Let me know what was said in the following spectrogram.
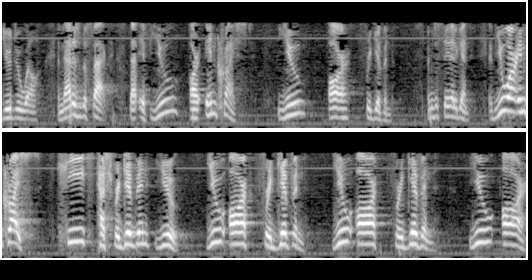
you do well. And that is the fact that if you are in Christ, you are forgiven. Let me just say that again. If you are in Christ, He has forgiven you. You are forgiven. You are forgiven. You are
